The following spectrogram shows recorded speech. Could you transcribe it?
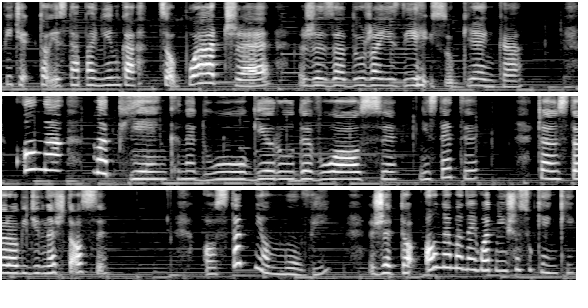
Wiecie, to jest ta panienka, co płacze, że za duża jest jej sukienka. Ona ma piękne, długie, rude włosy. Niestety, często robi dziwne sztosy. Ostatnio mówi, że to ona ma najładniejsze sukienki.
